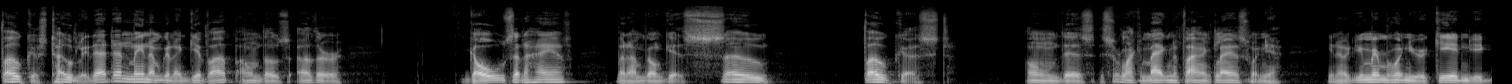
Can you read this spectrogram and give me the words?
focus totally. That doesn't mean I'm going to give up on those other goals that I have, but I'm going to get so focused on this. It's sort of like a magnifying glass when you, you know, do you remember when you were a kid and you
